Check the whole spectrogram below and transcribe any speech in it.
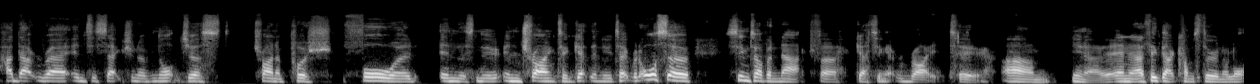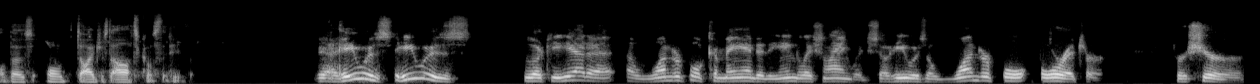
had that rare intersection of not just trying to push forward in this new, in trying to get the new tech, but also seemed to have a knack for getting it right too. Um, you know, and I think that comes through in a lot of those old digest articles that he did. Yeah, he was, he was, look, he had a, a wonderful command of the English language. So he was a wonderful orator for sure.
